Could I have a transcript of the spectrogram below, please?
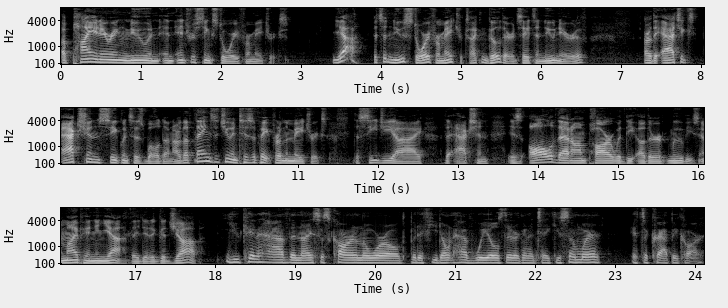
a pioneering, new, and, and interesting story for Matrix? Yeah, it's a new story for Matrix. I can go there and say it's a new narrative. Are the action sequences well done? Are the things that you anticipate from the Matrix, the CGI, the action, is all of that on par with the other movies? In my opinion, yeah, they did a good job. You can have the nicest car in the world, but if you don't have wheels that are going to take you somewhere, it's a crappy car.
